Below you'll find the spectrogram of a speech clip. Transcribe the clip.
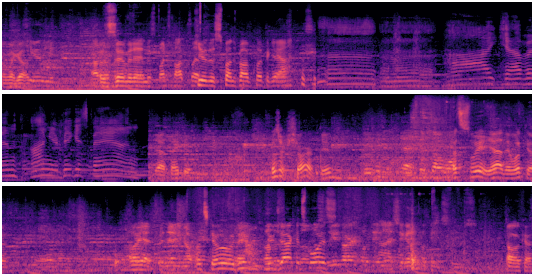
Oh my god. I was zooming in. The SpongeBob clip. Cue the SpongeBob clip again. Hi, Kevin. I'm your biggest fan. Yeah, thank you. Those are sharp, dude. That's sweet. Yeah, they look good. Oh yeah, so then you go. Let's go, dude. New jackets, boys. These aren't hooked in yet, so you gotta hook in the sleeves. Oh, okay.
